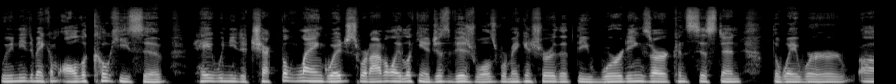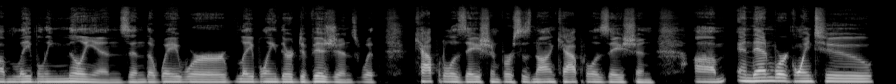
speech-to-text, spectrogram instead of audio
we need to make them all look cohesive. Hey, we need to check the language. So we're not only looking at just visuals, we're making sure that the wordings are consistent. The way we're um, labeling millions and the way we're labeling their divisions with capitalization versus non-capitalization, um, and then we're going to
